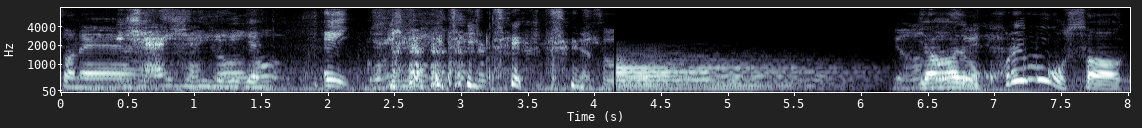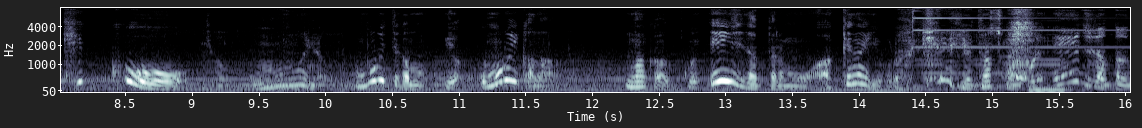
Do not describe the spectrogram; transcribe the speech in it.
とねいやいやいやいやえいいいやいやーでもこれもうさ結構おもろいってかいやおもろいかな。なんかこれエイジだったらもう開けないよこれ。いや確かにこれエイジだったら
